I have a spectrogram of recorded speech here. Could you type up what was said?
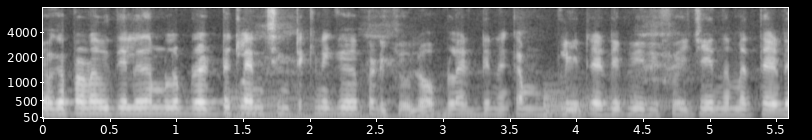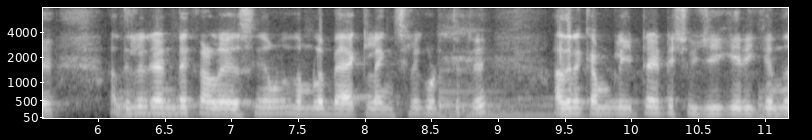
യോഗ പ്രാണവിദ്യയിൽ നമ്മൾ ബ്ലഡ് ക്ലെൻസിങ് ടെക്നിക്ക് പഠിക്കുമല്ലോ ബ്ലഡിനെ കംപ്ലീറ്റ് ആയിട്ട് പ്യൂരിഫൈ ചെയ്യുന്ന മെത്തേഡ് അതിൽ രണ്ട് കളേഴ്സ് നമ്മൾ നമ്മൾ ബാക്ക് ലങ്സിൽ കൊടുത്തിട്ട് അതിനെ കംപ്ലീറ്റ് ആയിട്ട് ശുചീകരിക്കുന്ന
